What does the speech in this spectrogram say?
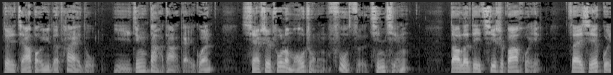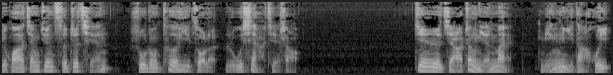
对贾宝玉的态度已经大大改观，显示出了某种父子亲情。到了第七十八回，在写《鬼话将军词》之前，书中特意做了如下介绍：近日贾政年迈，名利大灰，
